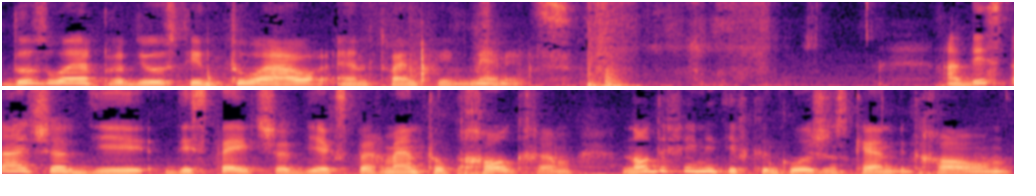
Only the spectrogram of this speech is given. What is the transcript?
Those were produced in 2 hours and 20 minutes. At this stage of the this stage of the experimental program, no definitive conclusions can be drawn.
